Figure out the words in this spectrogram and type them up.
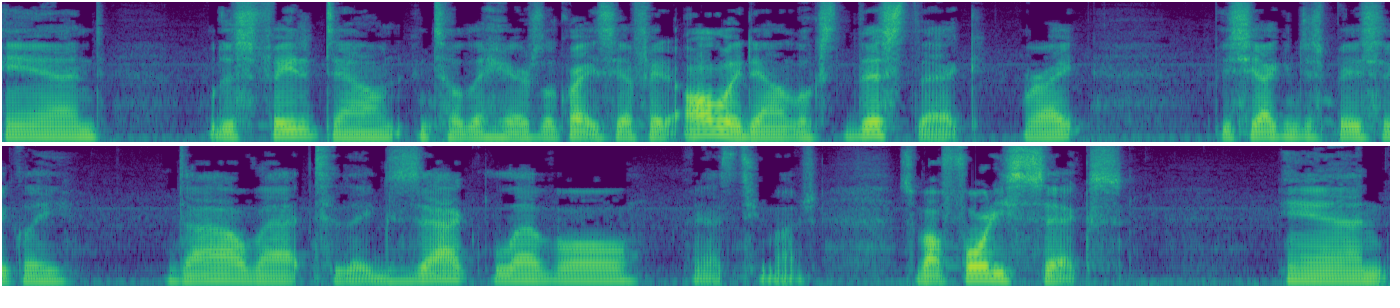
and we'll just fade it down until the hairs look right. See, I fade it all the way down. It looks this thick, right? You see, I can just basically dial that to the exact level. That's too much. So about 46. And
